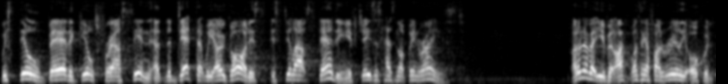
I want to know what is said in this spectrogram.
We still bear the guilt for our sin. Uh, the debt that we owe God is, is still outstanding if Jesus has not been raised. I don't know about you, but I, one thing I find really awkward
